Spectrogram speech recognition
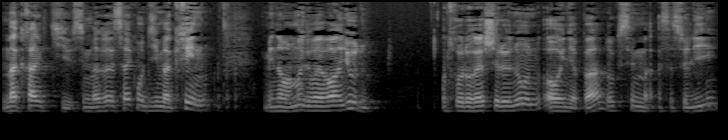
Makran, c'est vrai qu'on dit Makrin, mais normalement il devrait y avoir un Yud. Entre le Resh et le Nun, or il n'y a pas. Donc ça se lit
